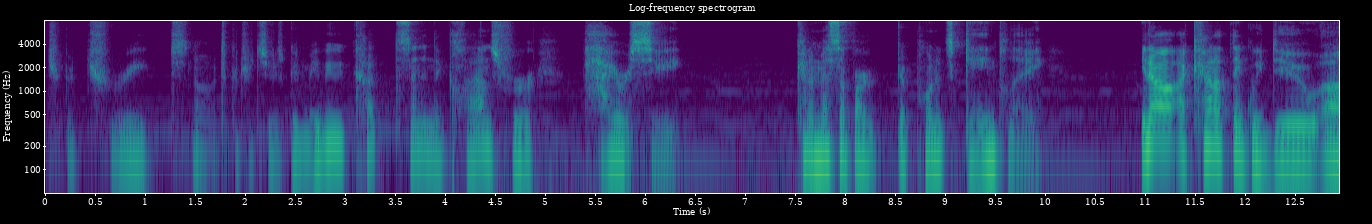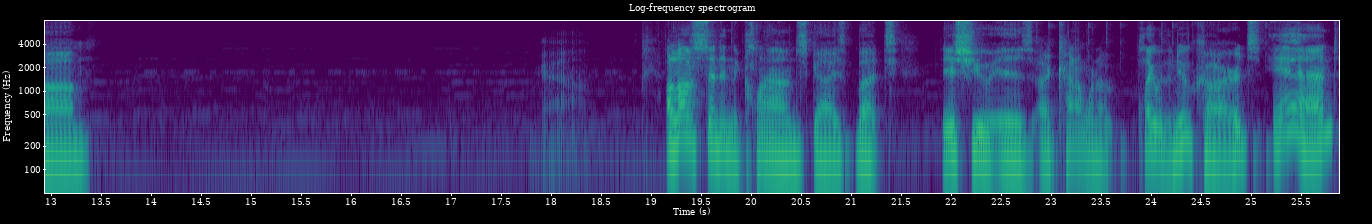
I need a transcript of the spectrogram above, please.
Trick or treat. No, trick or treat two is good. Maybe we cut send in the clowns for piracy. Kind of mess up our opponent's gameplay. You know, I kind of think we do. Um, yeah. I love send in the clowns, guys, but the issue is I kind of want to play with the new cards and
